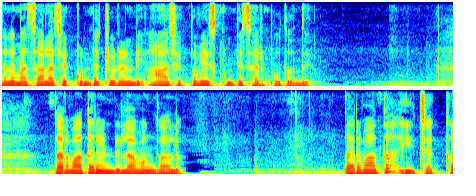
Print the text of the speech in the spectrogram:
మన మసాలా చెక్క ఉంటుంది చూడండి ఆ చెక్క వేసుకుంటే సరిపోతుంది. తర్వాత రెండు లవంగాలు. తర్వాత ఈ చెక్క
